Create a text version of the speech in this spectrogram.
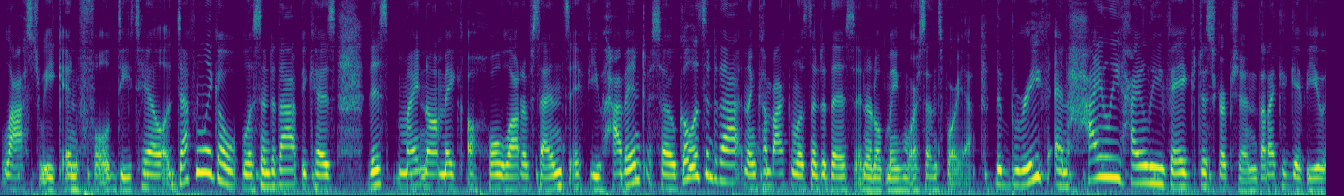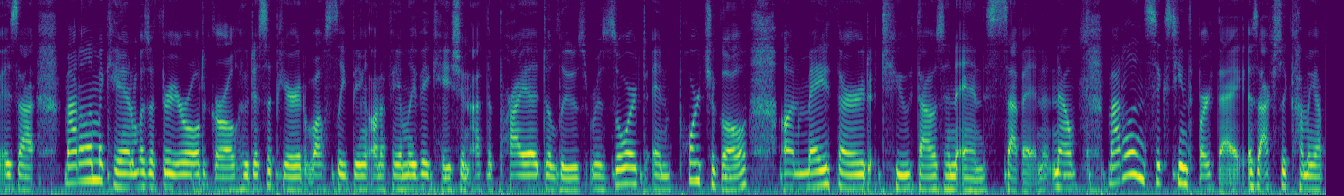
last week in full detail, definitely go listen to that because this might not make a whole lot of sense if you haven't. So go listen to that and then come back and listen to this and it'll make more sense for you. The brief and highly, highly vague description that I could give you is that Madeleine McCann was a three year old girl who disappeared while sleeping on a family vacation at the Praia da Luz resort in Portugal on May 3rd, 2007. Now, Madeleine's 16th birthday is actually coming up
